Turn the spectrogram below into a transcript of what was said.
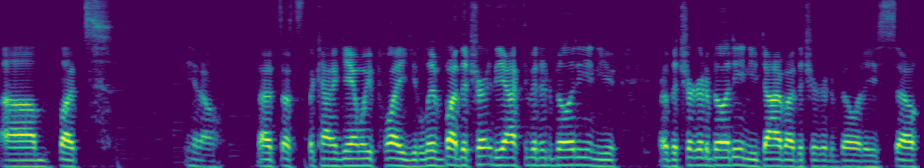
Um, but you know, that, that's the kind of game we play. You live by the tr- the activated ability, and you or the triggered ability, and you die by the triggered ability. So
